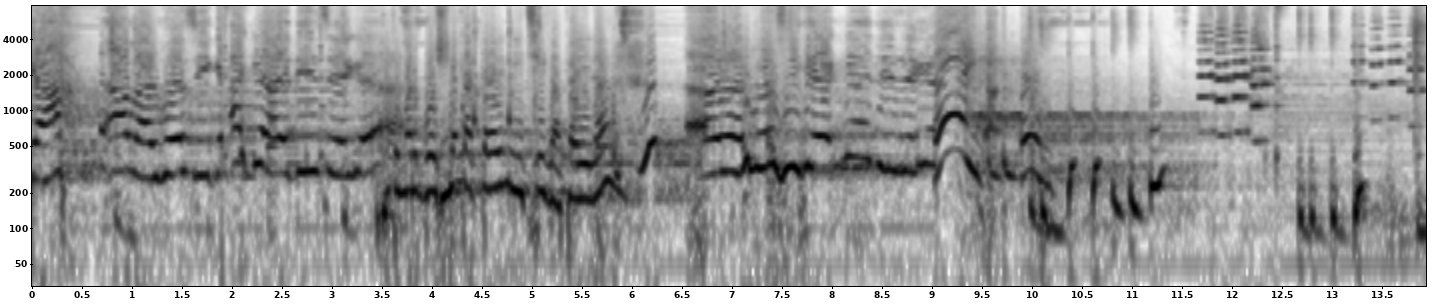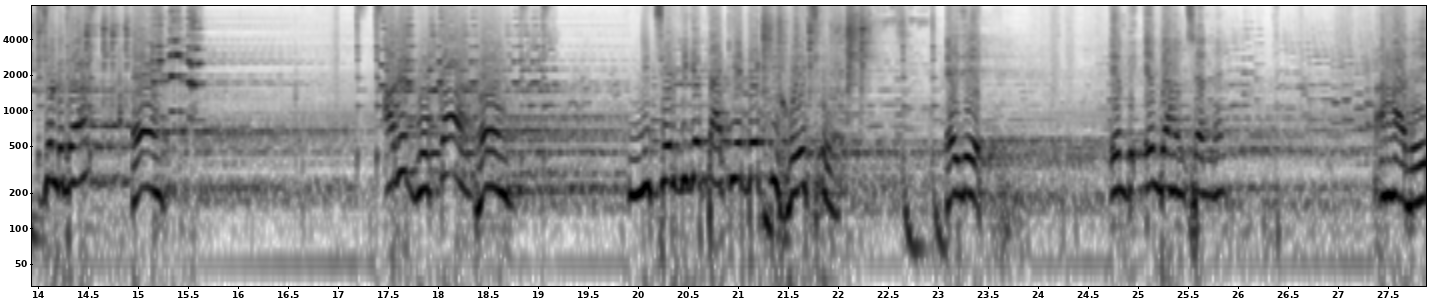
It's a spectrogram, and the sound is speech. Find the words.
গা আমার বসি নিচে গা। তোমার বসে নিচে গাতাই না? আমার বসি নিচে গা। হ্যাঁ। আরে বোকা। হ্যাঁ। নিচের দিকে তাকিয়ে দেখ কি হয়েছে। এই যে এমবি এমবি হামছেন না? আরে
